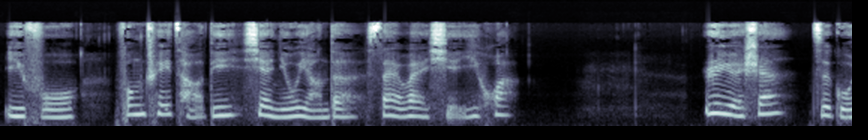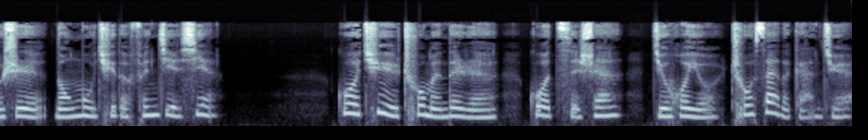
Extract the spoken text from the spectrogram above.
一幅。风吹草低见牛羊的塞外写意画。日月山自古是农牧区的分界线，过去出门的人过此山就会有出塞的感觉，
